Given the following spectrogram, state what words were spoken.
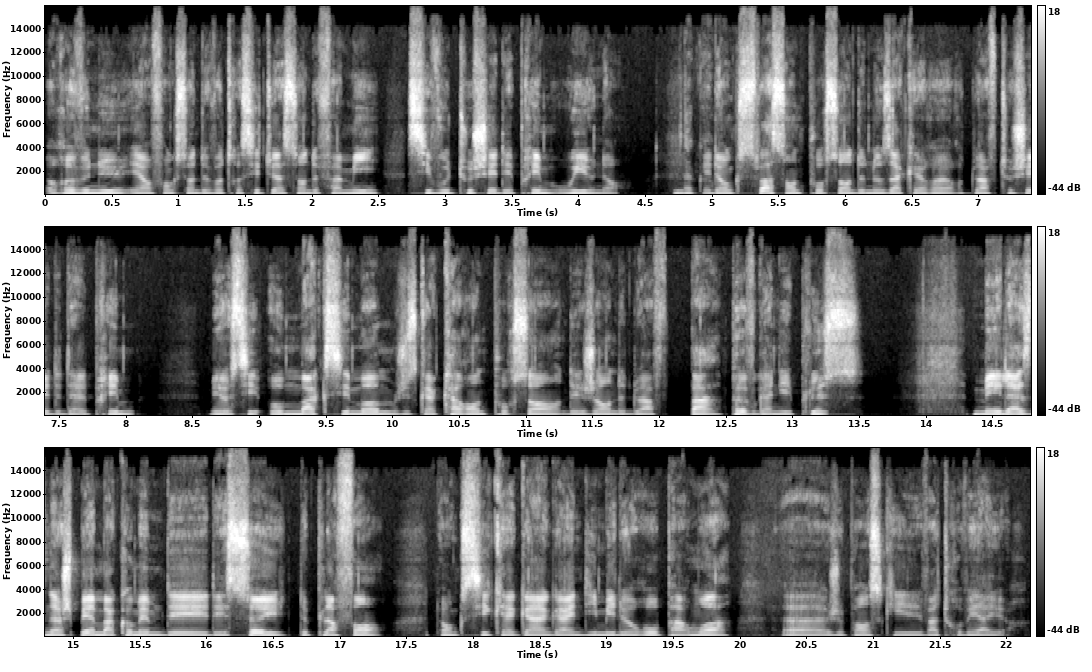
revenu et en fonction de votre situation de famille, si vous touchez des primes, oui ou non. Et donc, 60% de nos acquéreurs doivent toucher de telles primes, mais aussi au maximum, jusqu'à 40% des gens ne doivent pas, peuvent gagner plus. Mais la SNHPM a quand même des, des seuils de plafond. Donc, si quelqu'un gagne 10 000 euros par mois, euh, je pense qu'il va trouver ailleurs.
